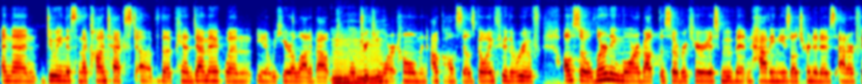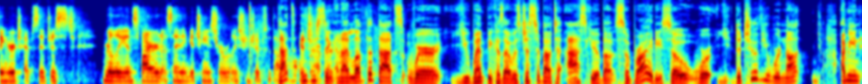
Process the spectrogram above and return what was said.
and then doing this in the context of the pandemic when you know we hear a lot about people Mhm. drinking more at home and alcohol sales going through the roof also learning more about the sober curious movement and having these alternatives at our fingertips it just really inspired us i think it changed our relationships with alcohol That's interesting. forever. And I love that that's where you went because I was just about to ask you about sobriety. So, were y- the two of you were not, I mean,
